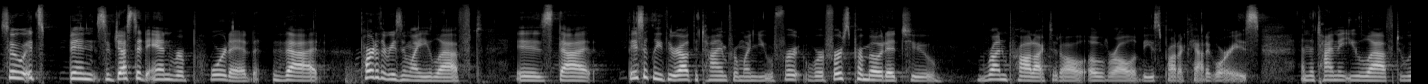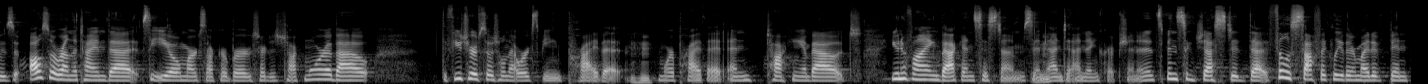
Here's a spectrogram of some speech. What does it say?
So it's been suggested and reported that part of the reason why you left is that basically throughout the time from when you were, were first promoted to run product at all over all of these product categories and the time that you left was also around the time that CEO Mark Zuckerberg started to talk more about the future of social networks being private, mm-hmm. more private, and talking about unifying backend systems and mm-hmm. end-to-end encryption. And it's been suggested that philosophically there might have been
